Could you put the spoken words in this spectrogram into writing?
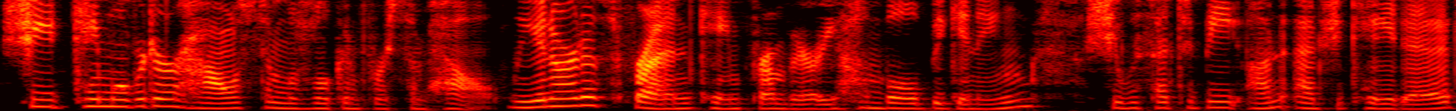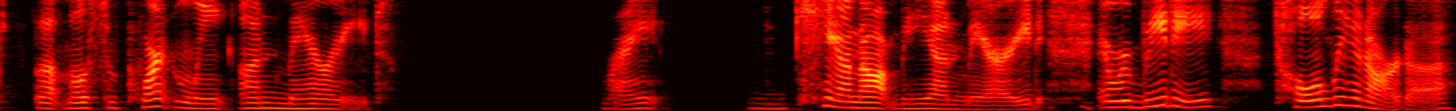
she came over to her house and was looking for some help. Leonarda's friend came from very humble beginnings. She was said to be uneducated, but most importantly, unmarried. Right? You cannot be unmarried. And Rabidi told Leonarda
